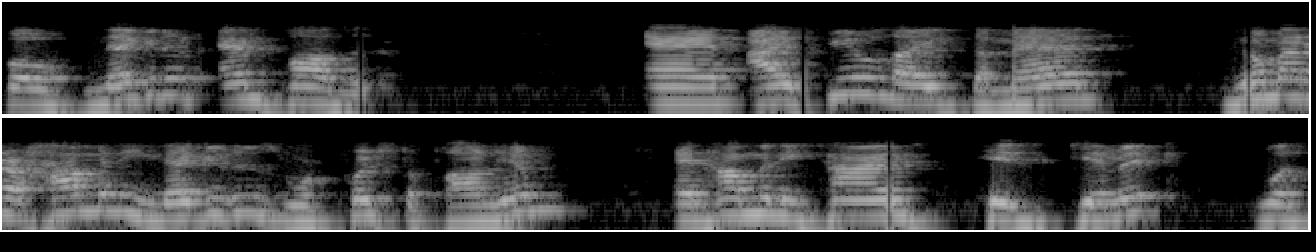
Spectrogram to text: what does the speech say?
both negative and positive. And I feel like the man, no matter how many negatives were pushed upon him and how many times his gimmick was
